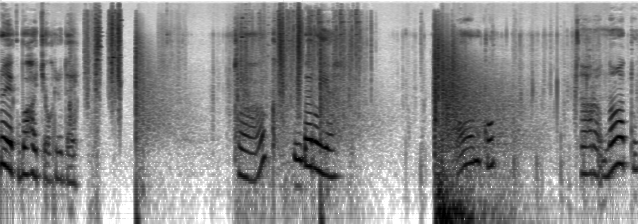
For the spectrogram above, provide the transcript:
Ну, як багатьох людей. Так, беру я темку, гранату.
